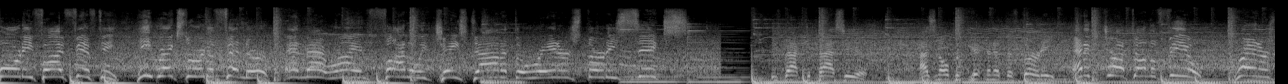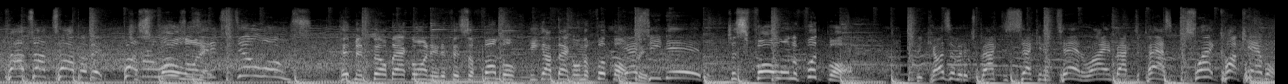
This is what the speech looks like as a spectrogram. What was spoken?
45, 50. He breaks through a defender. And Matt Ryan finally chased down at the Raiders 36. He's back to pass here. Has an open Pittman at the 30. And it's dropped on the field. Raiders pounce on top of it. Butler loses on it. it. It's still loose. Pittman fell back on it. If it's a fumble, he got back on the football Yes, field. he did. Just fall on the football. Because of it, it's back to second and 10. Ryan back to pass. Slant caught Campbell.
